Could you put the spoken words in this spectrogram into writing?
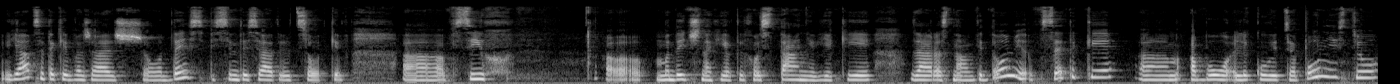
я все-таки вважаю, що десь 80% всіх медичних якихось станів, які зараз нам відомі, все-таки або лікуються повністю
